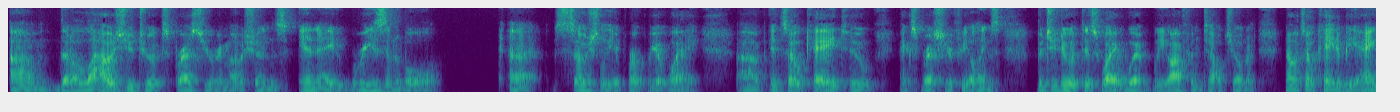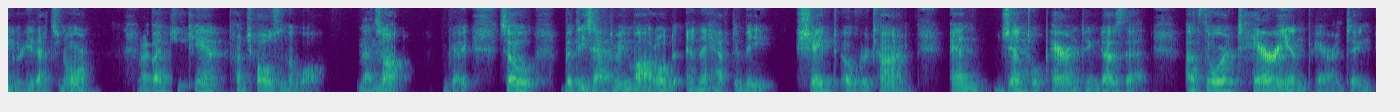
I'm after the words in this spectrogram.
um, that allows you to express your emotions in a reasonable uh, socially appropriate way. Uh, it's okay to express your feelings, but you do it this way. We, we often tell children, no, it's okay to be angry. That's normal. Right. But you can't punch holes in the wall. That's mm-hmm. not. Okay. So, but these have to be modeled and they have to be shaped over time. And gentle parenting does that. Authoritarian parenting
